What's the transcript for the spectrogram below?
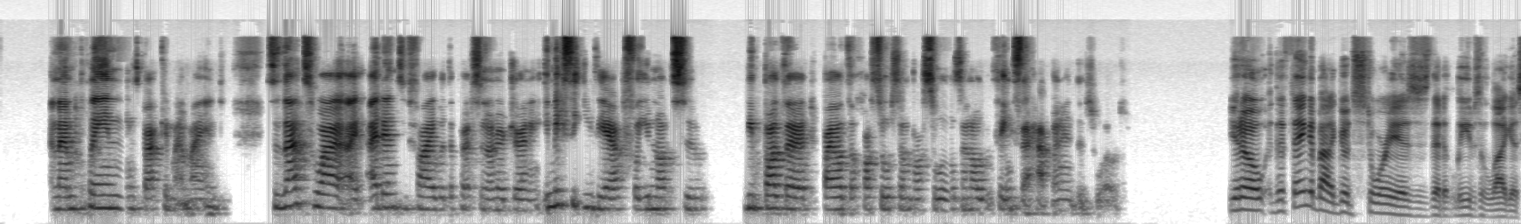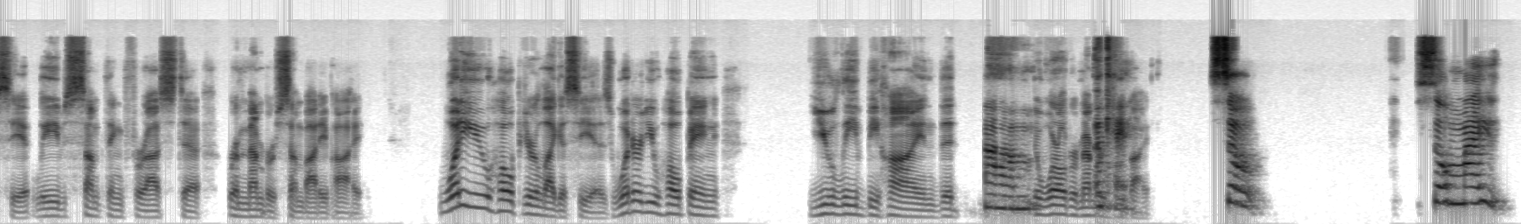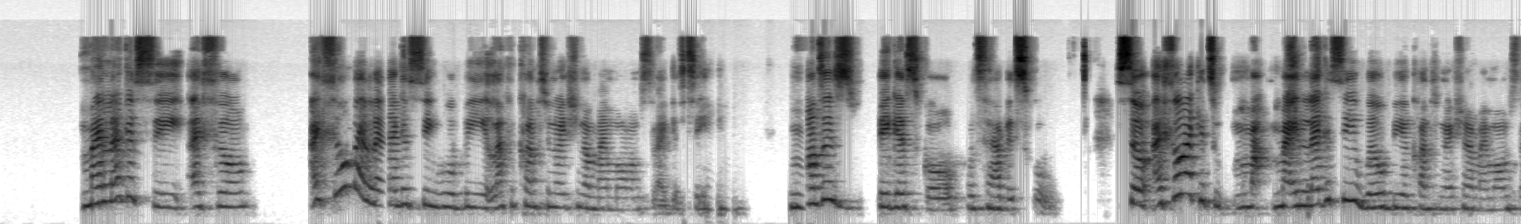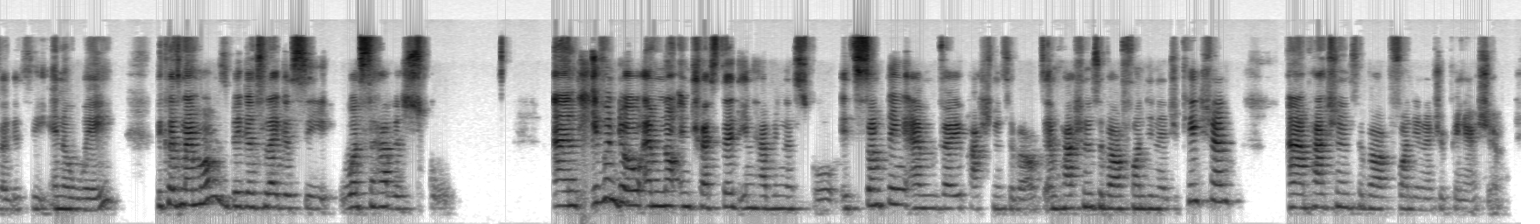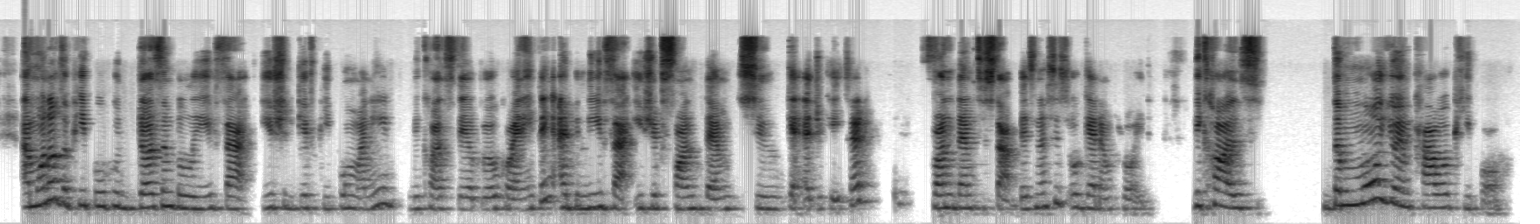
And I'm playing things back in my mind. So that's why I identify with the person on a journey. It makes it easier for you not to be bothered by all the hustles and bustles and all the things that happen in this world. You know, the thing about a good story is, is that it leaves a legacy. It leaves something for us to remember somebody by. What do you hope your legacy is? What are you hoping you leave behind that um, the world remembers okay. you by? So, so my my legacy, I feel, I feel my legacy will be like a continuation of my mom's legacy. Mother's biggest goal was to have a school. So I feel like it's my, my legacy will be a continuation of my mom's legacy in a way, because my mom's biggest legacy was to have a school. And even though I'm not interested in having a school, it's something I'm very passionate about. I'm passionate about funding education and I'm passionate about funding entrepreneurship. I'm one of the people who doesn't believe that you should give people money because they're broke or anything. I believe that you should fund them to get educated, fund them to start businesses or get employed. Because the more you empower people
